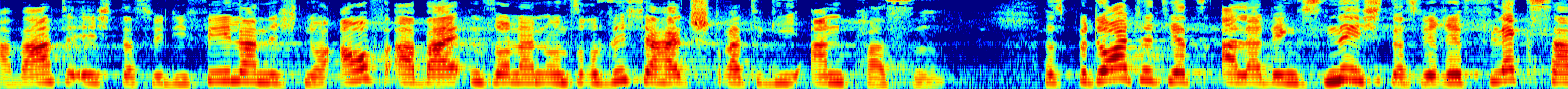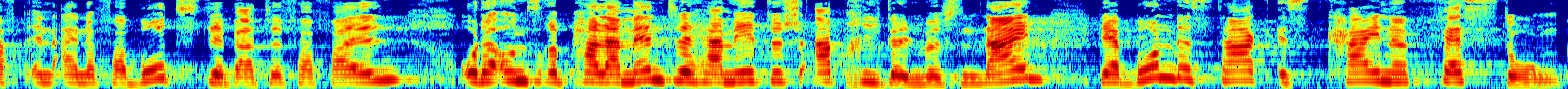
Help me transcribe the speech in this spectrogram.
erwarte ich, dass wir die Fehler nicht nur aufarbeiten, sondern unsere Sicherheitsstrategie anpassen. Das bedeutet jetzt allerdings nicht, dass wir reflexhaft in eine Verbotsdebatte verfallen oder unsere Parlamente hermetisch abriegeln müssen. Nein, der Bundestag ist keine Festung.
